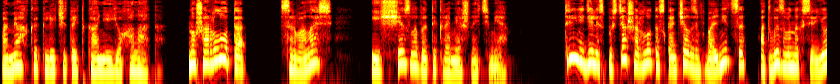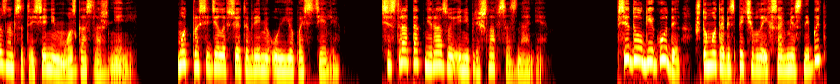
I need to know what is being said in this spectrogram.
по мягкой клетчатой ткани ее халата. Но Шарлотта сорвалась и исчезла в этой кромешной тьме. Три недели спустя Шарлотта скончалась в больнице от вызванных серьезным сотрясением мозга осложнений. Мот просидела все это время у ее постели. Сестра так ни разу и не пришла в сознание. Все долгие годы, что Мот обеспечивала их совместный быт,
